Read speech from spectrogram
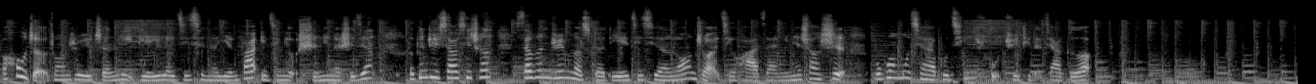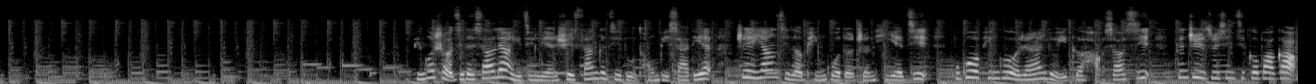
而后者专注于整理叠衣类机器人的研发已经有十年的时间。而根据消息称，Seven Dreamers 的叠衣机器人 Longjoy 计划在明年上市，不过目前还不清楚具体的价格。苹果手机的销量已经连续三个季度同比下跌，这也殃及了苹果的整体业绩。不过，苹果仍然有一个好消息。根据最新机构报告，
